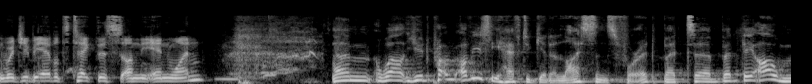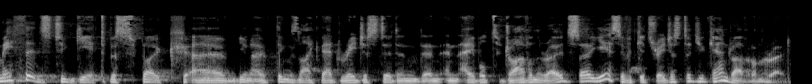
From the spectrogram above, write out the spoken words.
would you be able to take this on the N1? Um, well, you'd prob- obviously have to get a license for it, but uh, but there are methods to get bespoke, uh, you know, things like that registered and, and and able to drive on the road. So yes, if it gets registered, you can drive it on the road.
